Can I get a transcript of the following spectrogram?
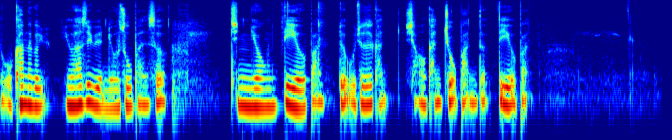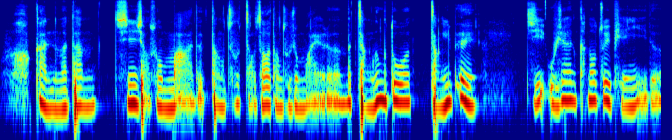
我看那个，因为它是远流出版社金庸第二版，对我就是看想要看旧版的第二版。干他妈！当心里想说：“妈的，当初早知道当初就买了，涨那么多，涨一倍。”几，我现在看到最便宜的，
